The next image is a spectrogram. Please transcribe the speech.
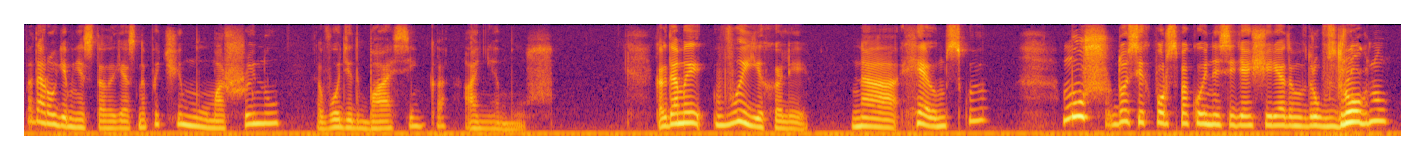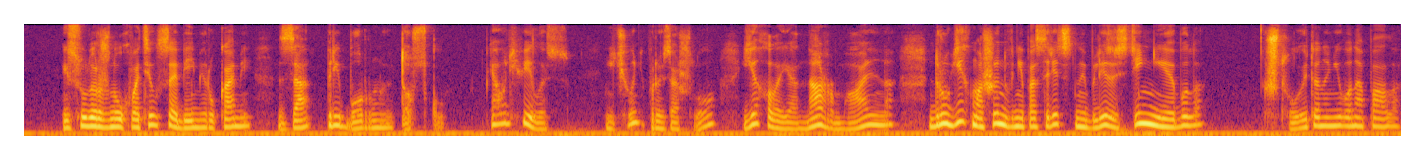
По дороге мне стало ясно, почему машину водит Басенька, а не муж. Когда мы выехали на Хелмскую, муж, до сих пор спокойно сидящий рядом, вдруг вздрогнул и судорожно ухватился обеими руками за приборную доску. Я удивилась. Ничего не произошло. Ехала я нормально. Других машин в непосредственной близости не было. — что это на него напало?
